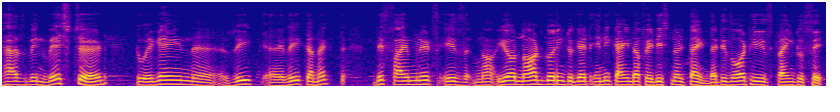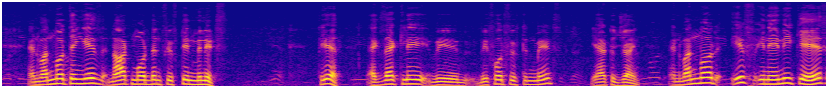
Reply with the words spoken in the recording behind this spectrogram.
has been wasted to again uh, re, uh, reconnect this 5 minutes is not you are not going to get any kind of additional time. That is what he is trying to say. And one more thing is not more than 15 minutes. Clear? Exactly we, before 15 minutes you have to join. And one more if in any case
